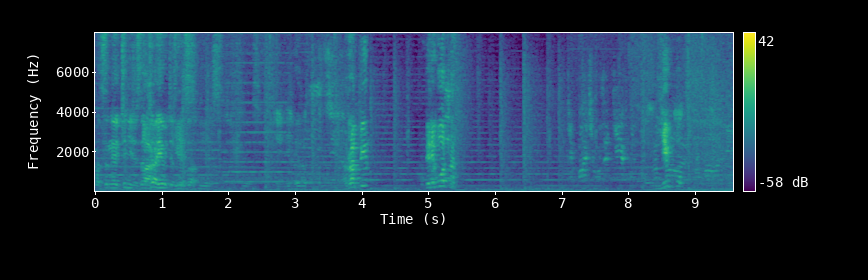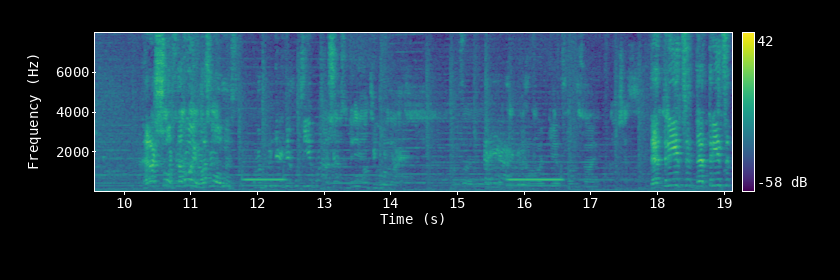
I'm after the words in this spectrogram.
Пацани, оттяніть, затягуйтесь есть, назад. Рапир. Перевод на... Еб- Хорошо, второй готовность. Д-30, Д-30.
